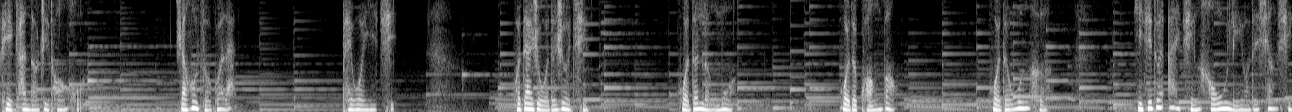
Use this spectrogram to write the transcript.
可以看到这团火。然后走过来，陪我一起。我带着我的热情，我的冷漠，我的狂暴，我的温和，以及对爱情毫无理由的相信，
